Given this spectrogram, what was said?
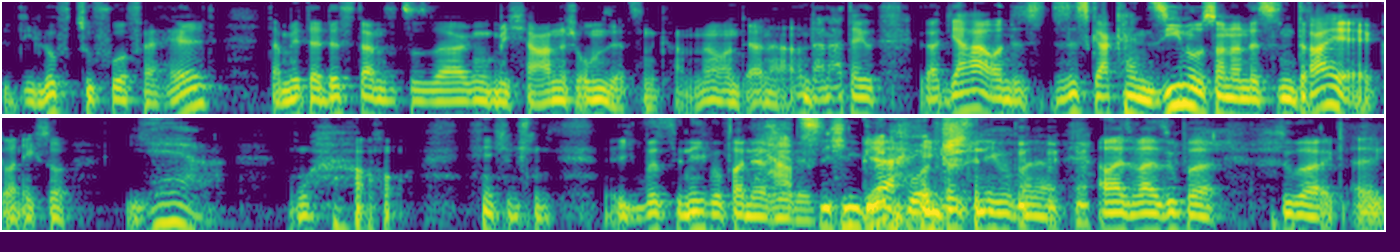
die Luftzufuhr verhält, damit er das dann sozusagen mechanisch umsetzen kann. Ne? Und, er, und dann hat er gesagt, ja, und das, das ist gar kein Sinus, sondern das ist ein Dreieck. Und ich so, yeah. Wow, ich, ich wusste nicht, wovon er Herzlichen redet. Ja, Glückwunsch. ich wusste nicht, wovon er Aber es war super, super. Äh,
